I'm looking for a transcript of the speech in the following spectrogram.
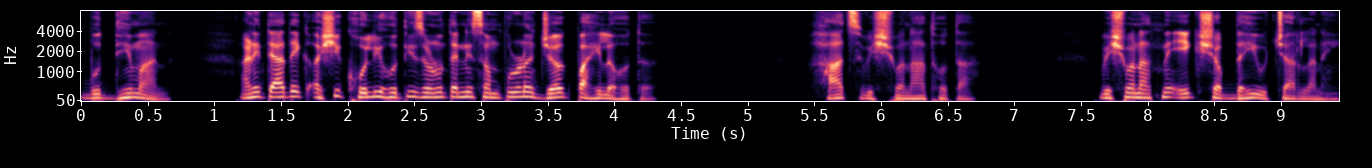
बुद्धिमान आणि त्यात एक अशी खोली होती जणू त्यांनी संपूर्ण जग पाहिलं होतं. हाच विश्वनाथ होता. विश्वनाथने एक शब्दही उच्चारला नाही.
